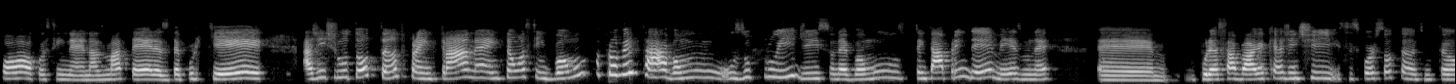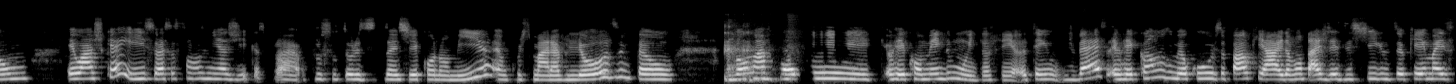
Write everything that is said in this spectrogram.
foco, assim, né, nas matérias, até porque a gente lutou tanto para entrar, né? Então, assim, vamos aproveitar, vamos usufruir disso, né? Vamos tentar aprender mesmo, né? É, por essa vaga que a gente se esforçou tanto. Então, eu acho que é isso. Essas são as minhas dicas para os futuros estudantes de economia. É um curso maravilhoso, então vão na FEC que eu recomendo muito. Assim, eu tenho diversas, eu reclamo do meu curso, falo que ai, dá vontade de desistir, não sei o quê, mas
